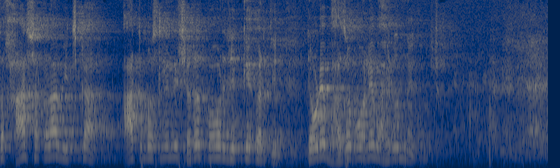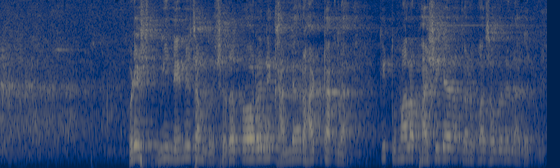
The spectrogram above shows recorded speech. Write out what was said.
तर हा सगळा विचका आत बसलेले शरद पवार जितके करतील तेवढे भाजपवाले बाहेरून नाही करू शकत. म्हणजे मी नेहमी सांगतो शरद पवारांनी खांद्यावर हात टाकला की तुम्हाला फाशी द्यायला गळफास वगैरे लागत नाही.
